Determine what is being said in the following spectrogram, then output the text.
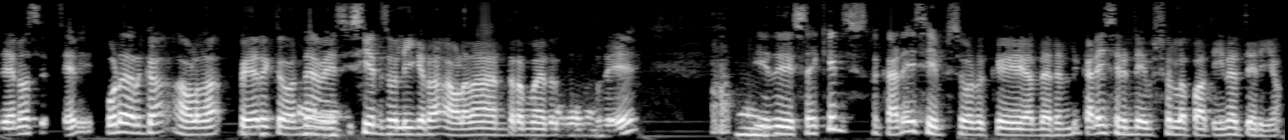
ஜெனோஸ் சரி கூட இருக்கான். அவ்வளவுதான். பேருக்கு வந்து அவன் சிசியன் சொல்லிக்கிறான். அவ்வளவுதான்ற மாதிரி இருக்கும்போது இது செகண்ட் கடைசி எபிசோடுக்கு அந்த ரெண்டு கடைசி ரெண்டு எபிசோட்ல பாத்தீங்கன்னா தெரியும்.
